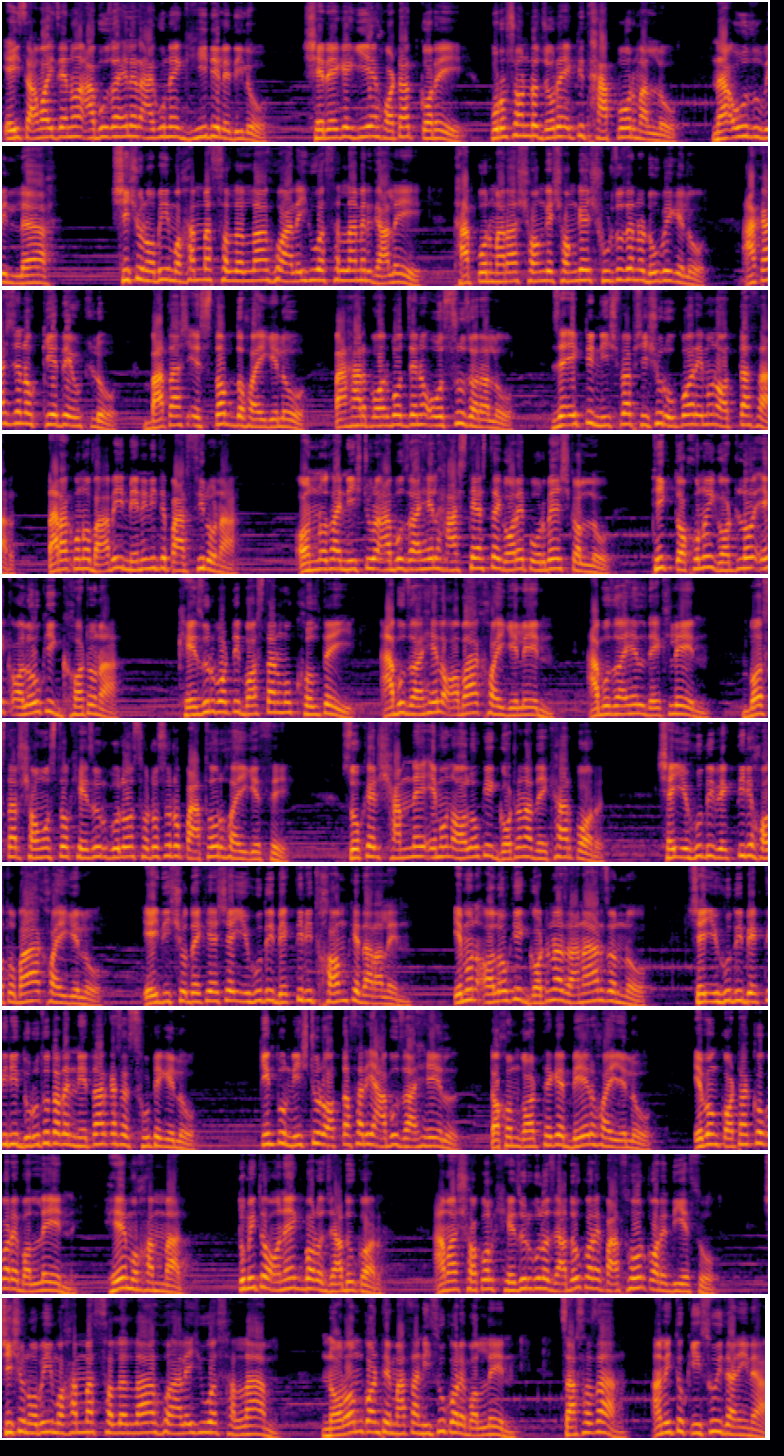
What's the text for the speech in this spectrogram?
এই চাওয়াই যেন আবু জাহেলের আগুনে ঘি ঢেলে দিল। সে রেগে গিয়ে হঠাৎ করে প্রচণ্ড জোরে একটি থাপ্পড় মারল। না উজুবিল্লাহ শিশু নবী মোহাম্মদ সাল্লাহ আলহিউসাল্লামের গালে থাপ্পড় মারার সঙ্গে সঙ্গে সূর্য যেন ডুবে গেল, আকাশ যেন কেঁদে উঠল, বাতাস স্তব্ধ হয়ে গেল, পাহাড় পর্বত যেন অশ্রু জড়ালো। যে একটি নিষ্পাপ শিশুর উপর এমন অত্যাচার তারা কোনোভাবেই মেনে নিতে পারছিল না। অন্যথায় নিষ্ঠুর আবু জাহেল হাসতে হাসতে ঘরে প্রবেশ করল। ঠিক তখনই ঘটল এক অলৌকিক ঘটনা। খেজুরবর্তী বস্তার মুখ খুলতেই আবু জাহেল অবাক হয়ে গেলেন। আবু জাহেল দেখলেন, বস্তার সমস্ত খেজুরগুলো ছোট ছোট পাথর হয়ে গেছে। চোখের সামনে এমন অলৌকিক ঘটনা দেখার পর সেই ইহুদি ব্যক্তিটি হতবাক হয়ে গেল। এই দৃশ্য দেখে সেই ইহুদি ব্যক্তিটি থমকে দাঁড়ালেন। এমন অলৌকিক ঘটনা জানার জন্য সেই ইহুদি ব্যক্তিটি দ্রুত তাদের নেতার কাছে ছুটে গেল। কিন্তু নিষ্ঠুর অত্যাচারী আবু জাহেল তখন ঘর থেকে বের হয়ে এলো এবং কটাক্ষ করে বললেন, হে মোহাম্মদ, তুমি তো অনেক বড় জাদুকর। আমার সকল খেজুরগুলো জাদু করে পাথর করে দিয়েছ। শিশু নবী মোহাম্মদ সাল্লাহ আলহিউয়া সাল্লাম নরম কণ্ঠে মাথা নিচু করে বললেন চাচাজান আমি তো কিছুই জানি না।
